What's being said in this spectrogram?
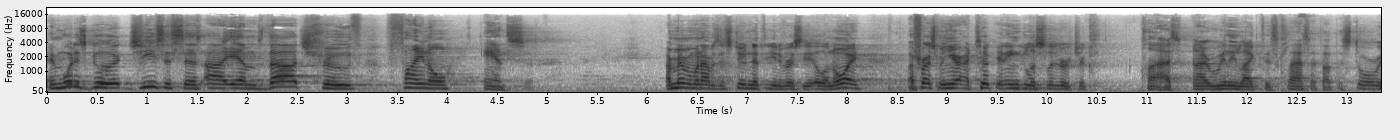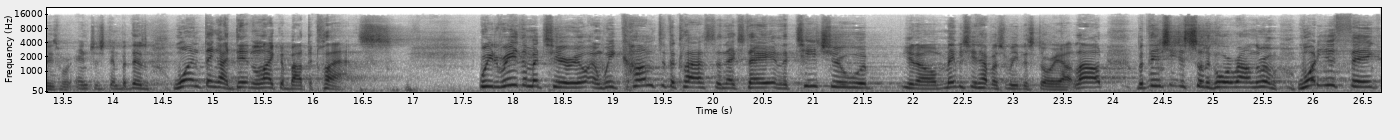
and what is good. Jesus says, I am the truth, final answer. I remember when I was a student at the University of Illinois, my freshman year, I took an English literature class, and I really liked this class. I thought the stories were interesting, but there's one thing I didn't like about the class. We'd read the material, and we'd come to the class the next day, and the teacher would, you know, maybe she'd have us read the story out loud, but then she'd just sort of go around the room. What do you think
